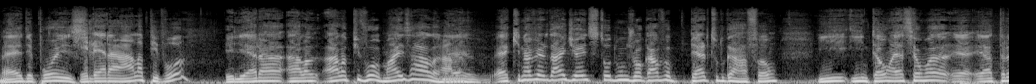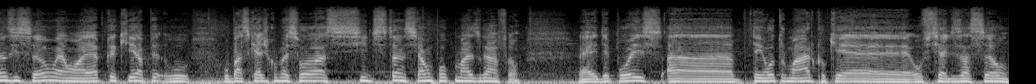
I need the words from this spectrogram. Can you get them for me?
Né? Depois Ele era ala pivô? Ele era ala, ala pivô, mais ala, ala, né? É que na verdade antes todo mundo jogava perto do garrafão e, e então essa é uma é, é, a transição, é uma época que a, o, o basquete começou a se distanciar um pouco mais do garrafão. Né? E depois a, tem outro marco que é oficialização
